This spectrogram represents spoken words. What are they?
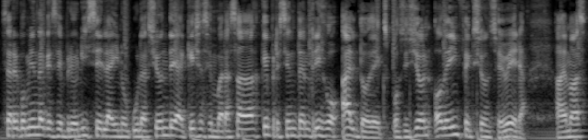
se recomienda que se priorice la inoculación de aquellas embarazadas que presenten riesgo alto de exposición o de infección severa. Además,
